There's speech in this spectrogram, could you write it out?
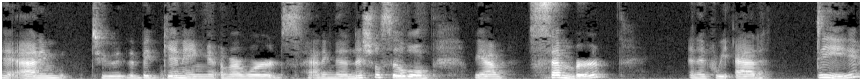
Okay, adding to the beginning of our words, adding the initial syllable, we have Sember, and if we add D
